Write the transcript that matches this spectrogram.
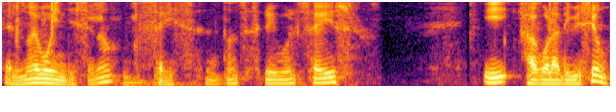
El nuevo índice, ¿no? 6. Entonces, escribo el 6 y hago la división.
